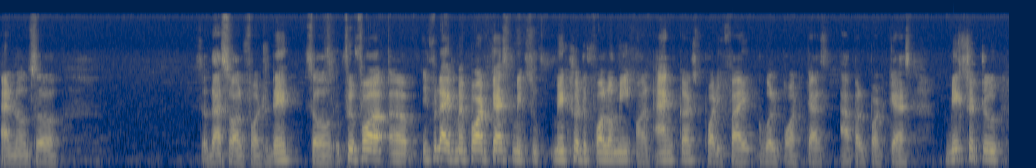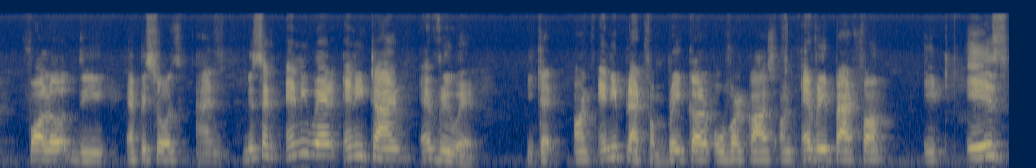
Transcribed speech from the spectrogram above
and also. So that's all for today. So if you for, uh, if you like my podcast, make make sure to follow me on Anchor, Spotify, Google Podcast, Apple Podcast. Make sure to follow the episodes and listen anywhere, anytime, everywhere. You can on any platform, Breaker, Overcast, on every platform. It is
